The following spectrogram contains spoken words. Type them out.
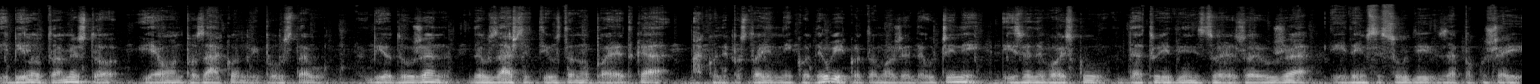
je bila u tome što je on po zakonu i po ustavu bio dužan da u zaštiti ustavnog poredka ako ne postoji niko drugi ko to može da učini, izvede vojsku da tu jedinicu razoruža i da im se sudi za pokušaj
